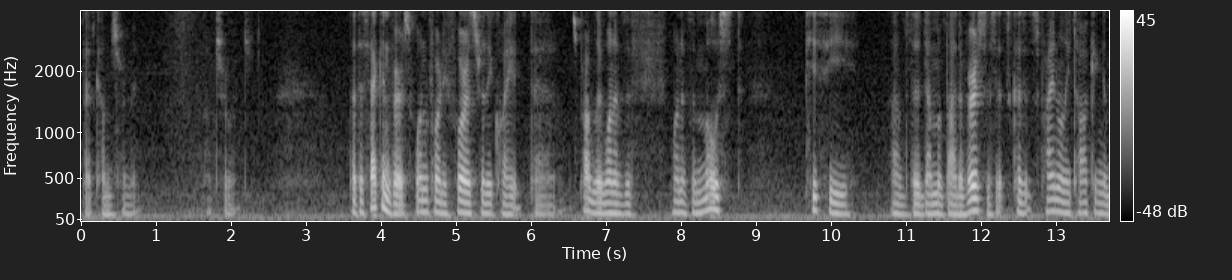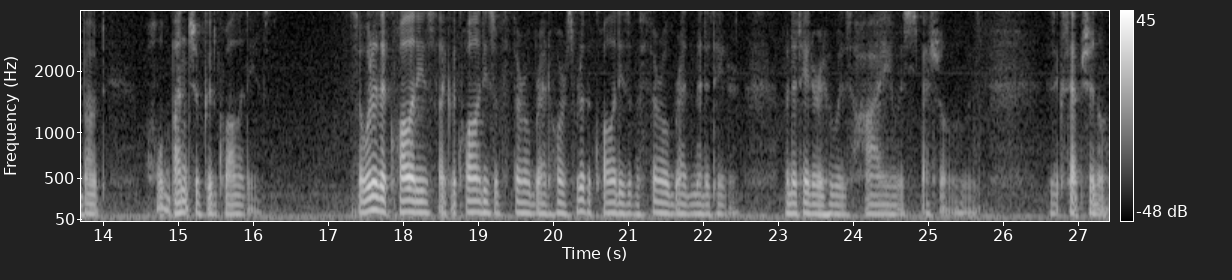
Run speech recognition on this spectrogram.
that comes from it not sure which. But the second verse, 144, is really quite, uh, it's probably one of the one of the most pithy of the Dhammapada verses. It's because it's finally talking about a whole bunch of good qualities. So what are the qualities, like the qualities of a thoroughbred horse? What are the qualities of a thoroughbred meditator? A meditator who is high, who is special, who is, is exceptional.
